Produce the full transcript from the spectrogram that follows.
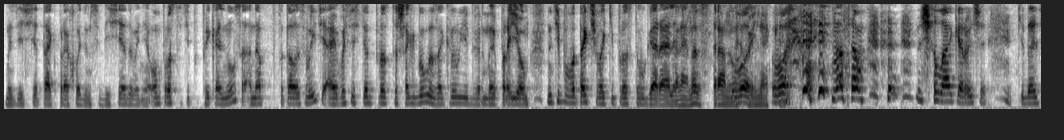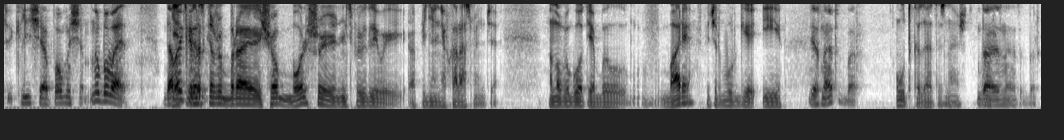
Мы здесь все так проходим собеседование. Он просто, типа, прикольнулся, она пыталась выйти, а его ассистент просто шагнул и закрыл ей дверной проем. Ну, типа, вот так чуваки просто угорали. Бля, это странная Вот, хуйня. вот. Она там начала, короче, кидать кличи о помощи. Ну, бывает. Давай Я тебе расскажу про еще больше несправедливые обвинения в харасменте. На Новый год я был в баре в Петербурге, и Я знаю этот бар. утка, да, ты знаешь. Да, я знаю этот бар.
